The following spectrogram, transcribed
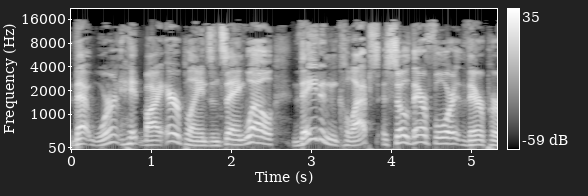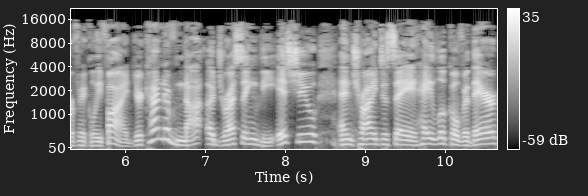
that weren't hit by airplanes and saying, well, they didn't collapse, so therefore they're perfectly fine. You're kind of not addressing the issue and trying to say, hey, look over there,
